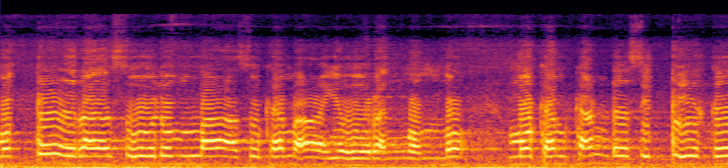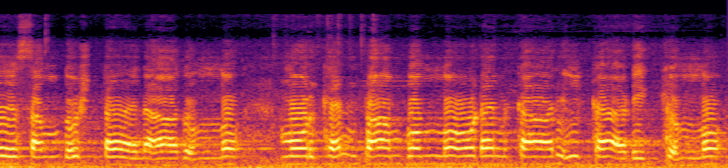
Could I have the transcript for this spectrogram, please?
മുത്ത് റസൂലുള്ള സുഖമായുറങ്ങുന്നു മുഖം കണ്ട് സിദ്ദീഖ് സന്തുഷ്ടനാകുന്നു. മൂർഖൻ പാമ്പൊന്നോടൻ കാലിൽ കടിക്കുന്നു.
